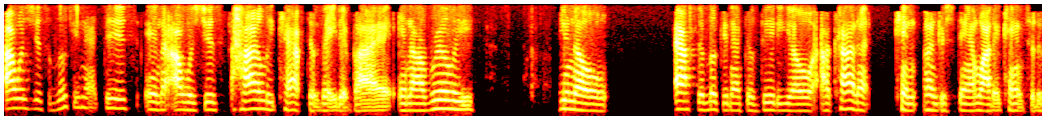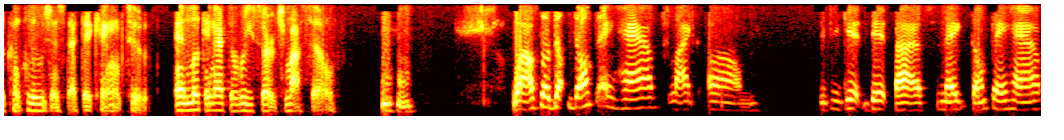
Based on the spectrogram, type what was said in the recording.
I was just looking at this and I was just highly captivated by it and I really, you know, after looking at the video, I kind of can understand why they came to the conclusions that they came to and looking at the research myself. hmm Wow. So don't they have like um if you get bit by a snake, don't they have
